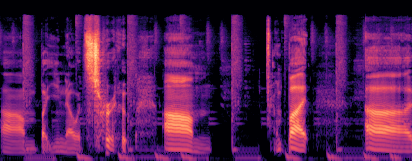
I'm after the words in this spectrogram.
um, but you know it's true. Um, but uh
